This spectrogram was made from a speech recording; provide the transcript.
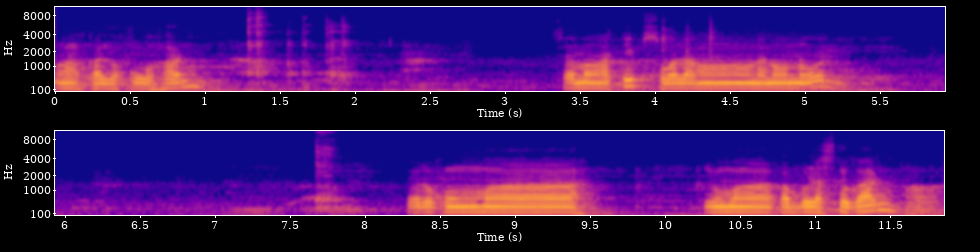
Mga kalukuhan. Sa mga tips, walang nanonood. Pero kung mga yung mga kabulastugan, Oh.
